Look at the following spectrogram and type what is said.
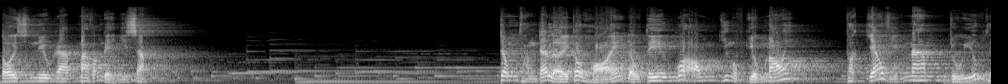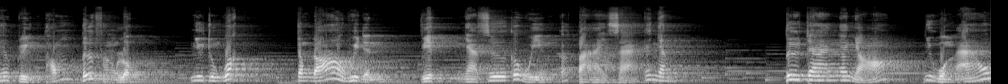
Tôi xin nêu ra ba vấn đề như sau. Trong phần trả lời câu hỏi đầu tiên của ông Dương Ngọc Dũng nói Phật giáo Việt Nam chủ yếu theo truyền thống tứ phần luật như Trung Quốc. Trong đó quy định việc nhà sư có quyền có tài sản cá nhân. Tư trang nho nhỏ như quần áo,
